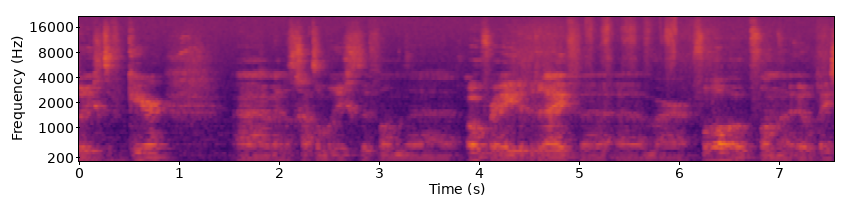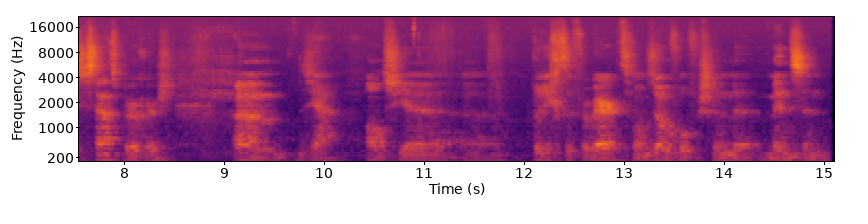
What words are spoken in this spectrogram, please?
berichtenverkeer. Um, en dat gaat om berichten van overheden, bedrijven, maar vooral ook van Europese staatsburgers. Dus ja, als je uh, berichten verwerkt van zoveel verschillende mensen,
